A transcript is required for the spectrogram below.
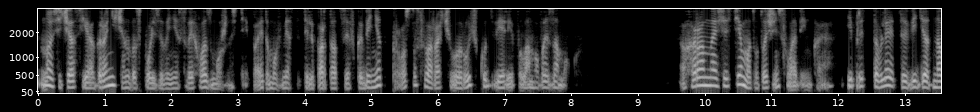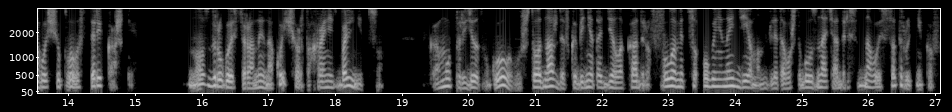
Но сейчас я ограничен в использовании своих возможностей, поэтому вместо телепортации в кабинет просто сворачиваю ручку двери, выламывая замок. Охранная система тут очень слабенькая и представляется в виде одного щуплого старикашки. Но, с другой стороны, на кой черт охранять больницу? Кому придет в голову, что однажды в кабинет отдела кадров вломится огненный демон для того, чтобы узнать адрес одного из сотрудников?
